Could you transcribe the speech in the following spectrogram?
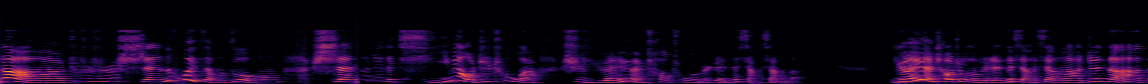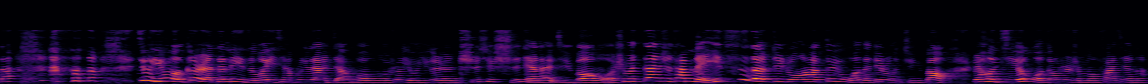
的啊，就是说神会怎么做工，神的这个奇妙之处啊，是远远超出我们人的想象的。远远超出我们人的想象啊！真的哈，但 就以我个人的例子，我以前不是给大家讲过吗？我说有一个人持续十年来举报我，是吧？但是他每一次的这种啊对我的这种举报，然后结果都是什么？发现呢？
